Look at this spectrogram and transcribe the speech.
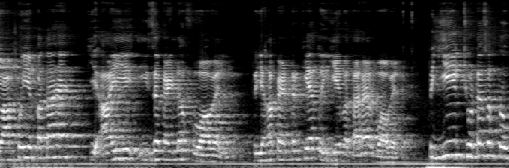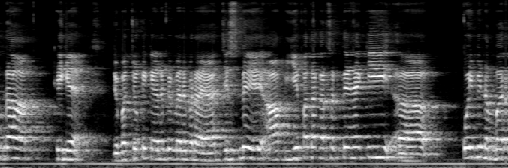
तो आपको ये पता है कि I is a kind of vowel तो यहाँ पे एंटर किया तो ये बता रहा है वॉवेल तो ये एक छोटा सा प्रोग्राम ठीक है जो बच्चों के कहने पे मैंने बनाया जिसमें आप ये पता कर सकते हैं कि आ, कोई भी नंबर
